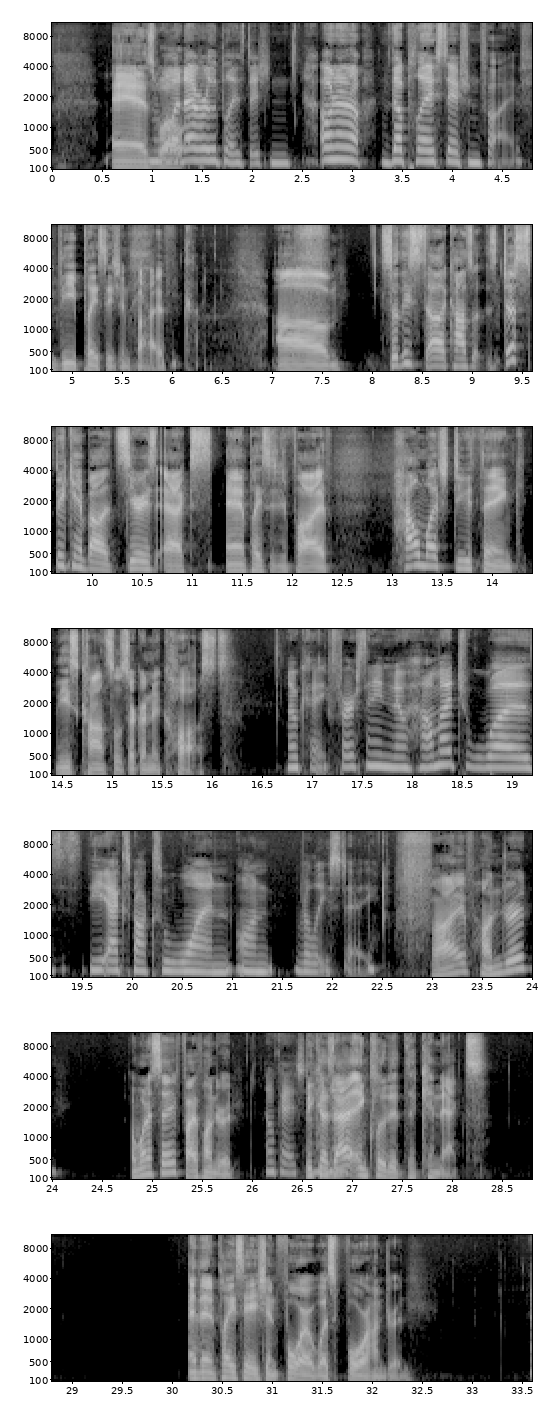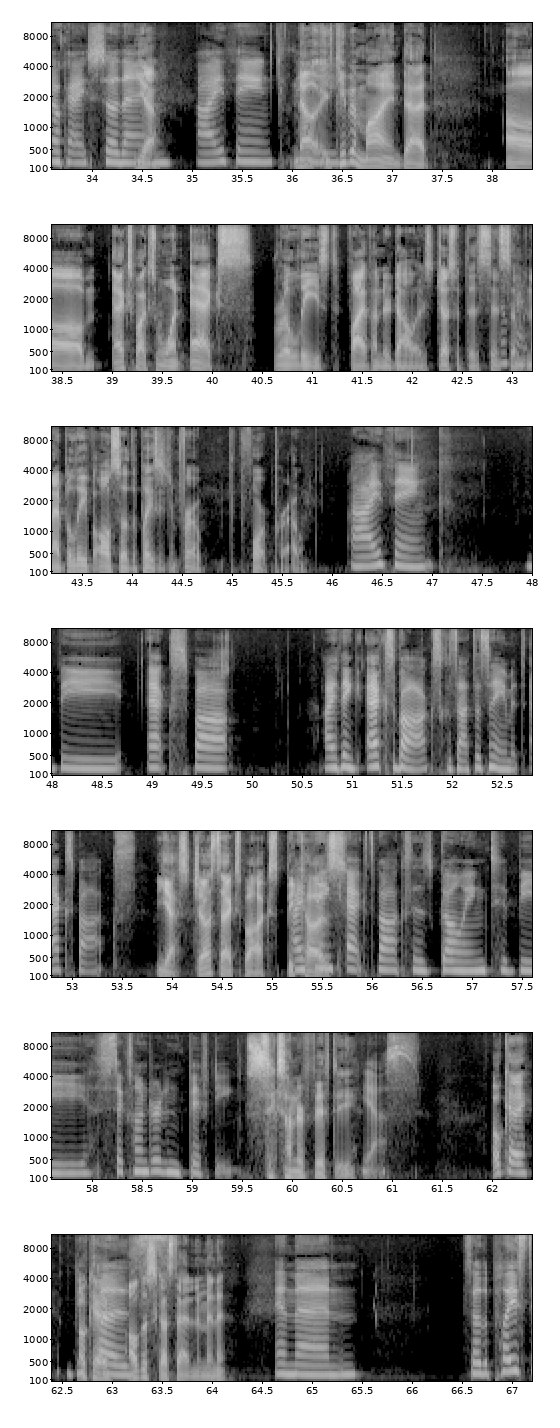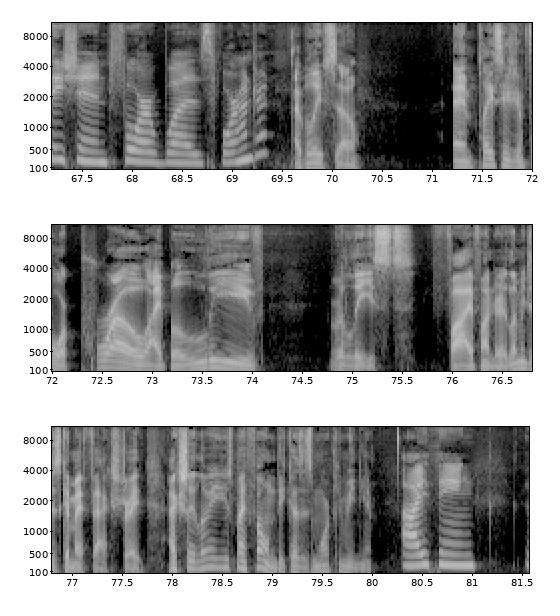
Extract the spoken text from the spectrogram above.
as well Whatever the PlayStation. Oh no, no, the PlayStation Five. the PlayStation 5. Um, so these uh, consoles, just speaking about Series X and PlayStation 5, how much do you think these consoles are going to cost? Okay, first I need to know how much was the Xbox One on release day. 500? I want to say 500 Okay, so because that included the Kinect. And then PlayStation 4 was 400. Okay, so then Yeah. I think Now, keep in mind that um, Xbox One X released $500 just with the system. Okay. And I believe also the PlayStation 4, 4 Pro. I think the Xbox. I think Xbox because that's its name. It's Xbox. Yes, just Xbox because I think Xbox is going to be six hundred and fifty. 650. Yes, Okay. okay. I'll discuss that in a minute. and then so the PlayStation Four was four hundred. I believe so. And PlayStation 4 Pro, I believe, released 500. Let me just get my facts straight. Actually, let me use my phone because it's more convenient. I think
